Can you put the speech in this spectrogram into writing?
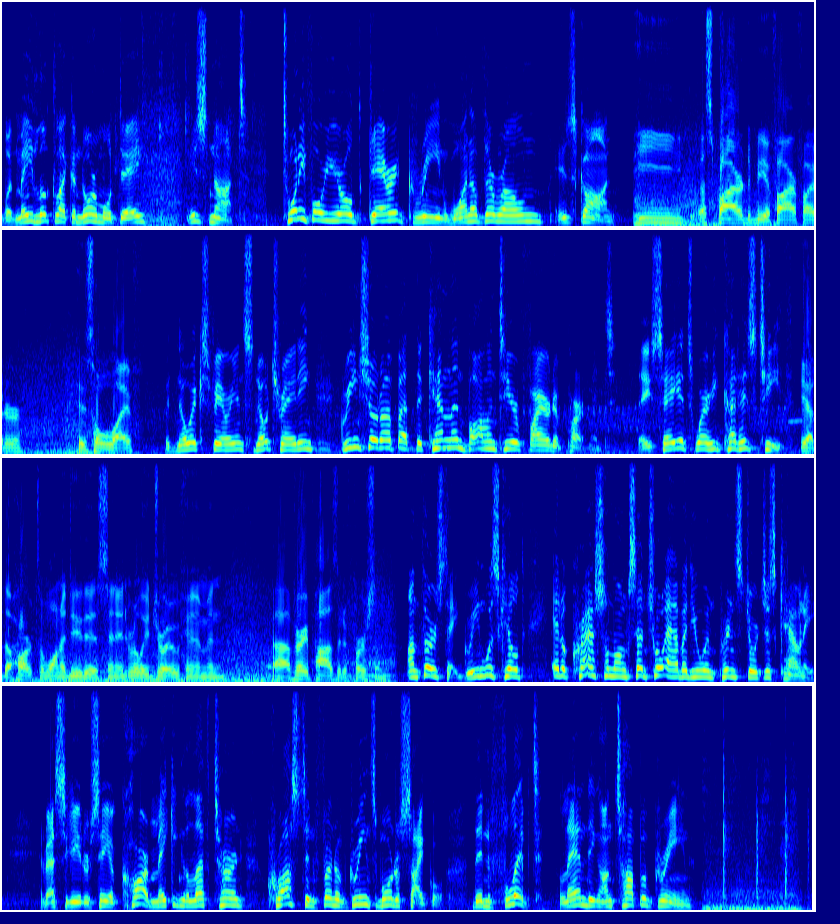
what may look like a normal day is not. 24-year-old Garrett Greene, one of their own, is gone. He aspired to be a firefighter his whole life. With no experience, no training, Greene showed up at the Kentland Volunteer Fire Department. They say it's where he cut his teeth. He had the heart to want to do this, and it really drove him, and a uh, very positive person. On Thursday, Greene was killed in a crash along Central Avenue in Prince George's County. Investigators say a car making a left turn crossed in front of Greene's motorcycle, then flipped, landing on top of Greene.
